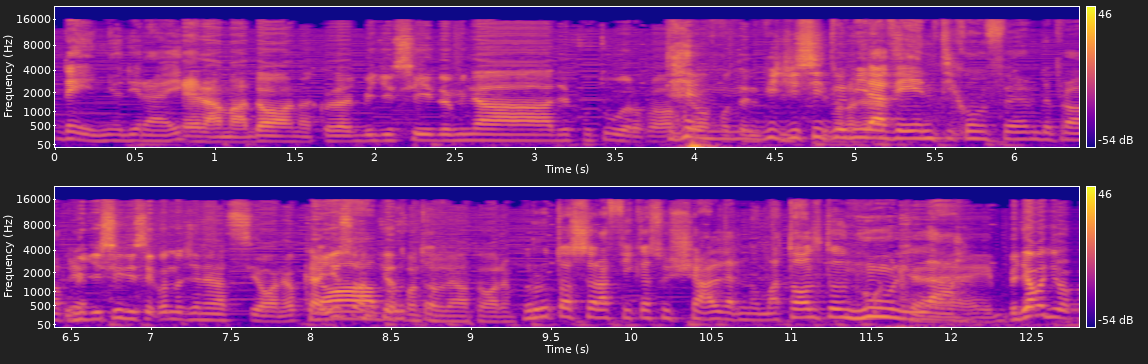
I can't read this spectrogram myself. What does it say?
degno, direi. E la madonna, cos'è il VGC 2000 del futuro proprio, potentissimo, 2020 confirmed ragazzi. proprio. Il VGC di seconda generazione, ok, No, io sono anch'io brutto. fatto allenatore. Brutto a solafica su Shaller, non mi ha tolto nulla. Ok, vediamo di non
